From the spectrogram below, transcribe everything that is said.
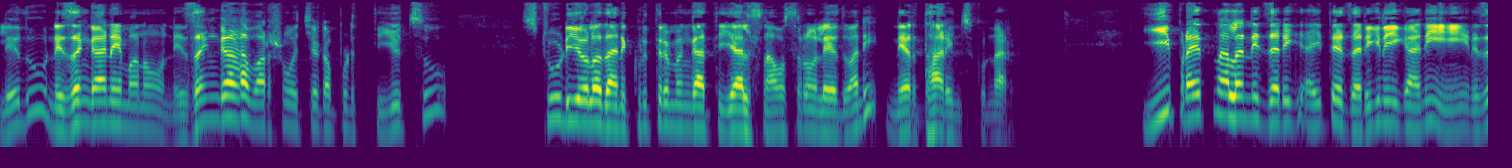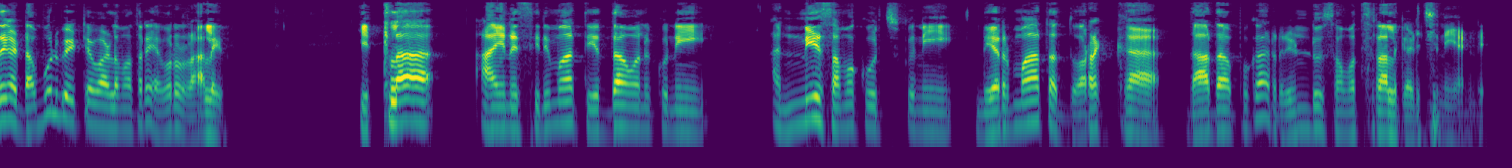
లేదు నిజంగానే మనం నిజంగా వర్షం వచ్చేటప్పుడు తీయొచ్చు స్టూడియోలో దాన్ని కృత్రిమంగా తీయాల్సిన అవసరం లేదు అని నిర్ధారించుకున్నారు. ఈ ప్రయత్నాలన్నీ జరిగి అయితే జరిగినాయి కానీ నిజంగా డబ్బులు పెట్టేవాళ్ళు మాత్రం ఎవరు రాలేదు. ఇట్లా ఆయన సినిమా తీద్దామనుకుని అన్నీ సమకూర్చుకుని నిర్మాత దొరక్క దాదాపుగా రెండు సంవత్సరాలు గడిచినాయండి.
